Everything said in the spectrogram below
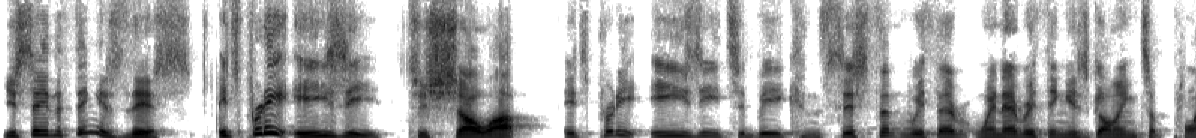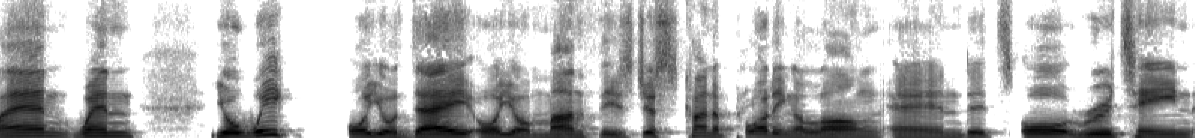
You see, the thing is this it's pretty easy to show up. It's pretty easy to be consistent with ev- when everything is going to plan. When your week or your day or your month is just kind of plodding along and it's all routine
